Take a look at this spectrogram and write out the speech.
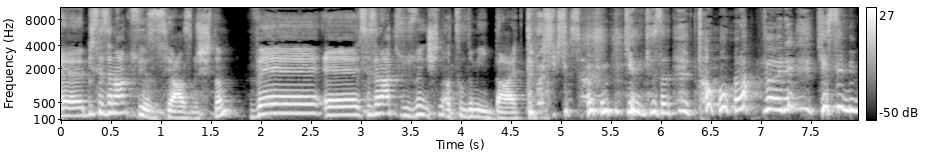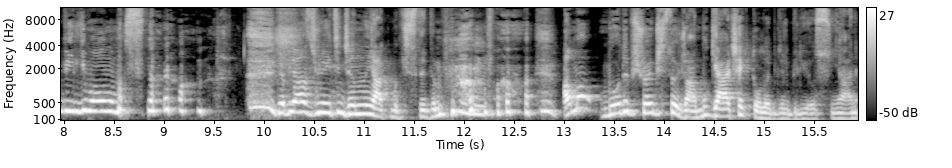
Ee, bir Sezen Aksu yazısı yazmıştım. Ve e, Sezen Aksu yüzünden işin atıldığımı iddia ettim açıkça söylemek gerekirse. Tam olarak böyle kesin bir bilgim olmamasına rağmen. ya biraz Cüneyt'in canını yakmak istedim. Ama burada bir şöyle bir şey söyleyeceğim. Bu gerçek de olabilir biliyorsun yani.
